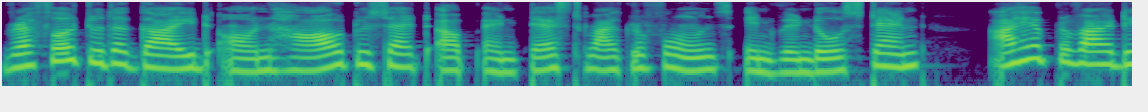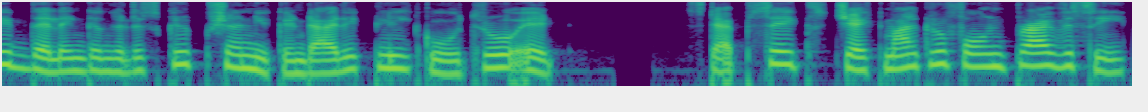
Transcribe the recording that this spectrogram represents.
Refer to the guide on how to set up and test microphones in Windows 10. I have provided the link in the description. You can directly go through it. Step 6. Check microphone privacy.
